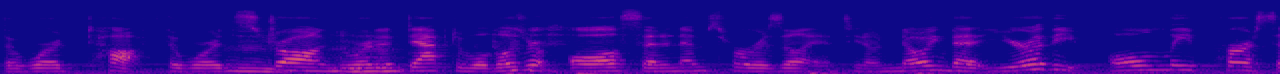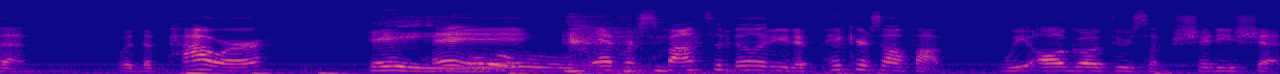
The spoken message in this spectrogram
the word tough, the word mm, strong, the word mm-hmm. adaptable, those are all synonyms for resilience. You know, knowing that you're the only person with the power, Hey. A, Oh. and responsibility to pick yourself up. We all go through some shitty shit.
